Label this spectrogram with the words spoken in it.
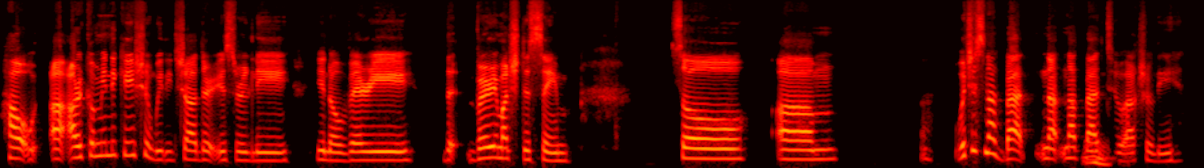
how uh, our communication with each other is really, you know, very the, very much the same. So um which is not bad not not bad Mm. too actually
